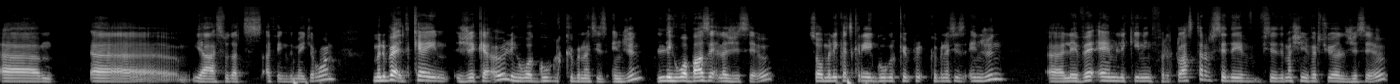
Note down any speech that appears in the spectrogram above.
Um, uh, yeah, so that's I think the major one. من بعد كاين GKE اللي هو Google Kubernetes Engine اللي هو basé على GCE so ملي كتكري Google Kubernetes Engine les VM اللي كاينين في ال cluster c'est des c'est des machines virtuelles GCE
